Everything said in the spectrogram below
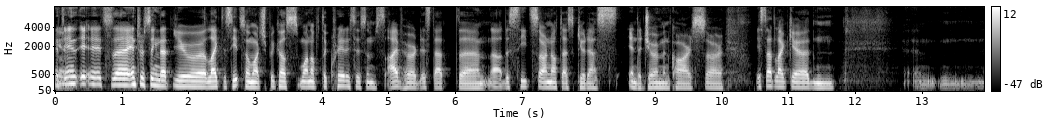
It's Yeah. it's uh, interesting that you uh, like the seat so much because one of the criticisms I've heard is that um, uh, the seats are not as good as in the German cars. Or is that like uh, um,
